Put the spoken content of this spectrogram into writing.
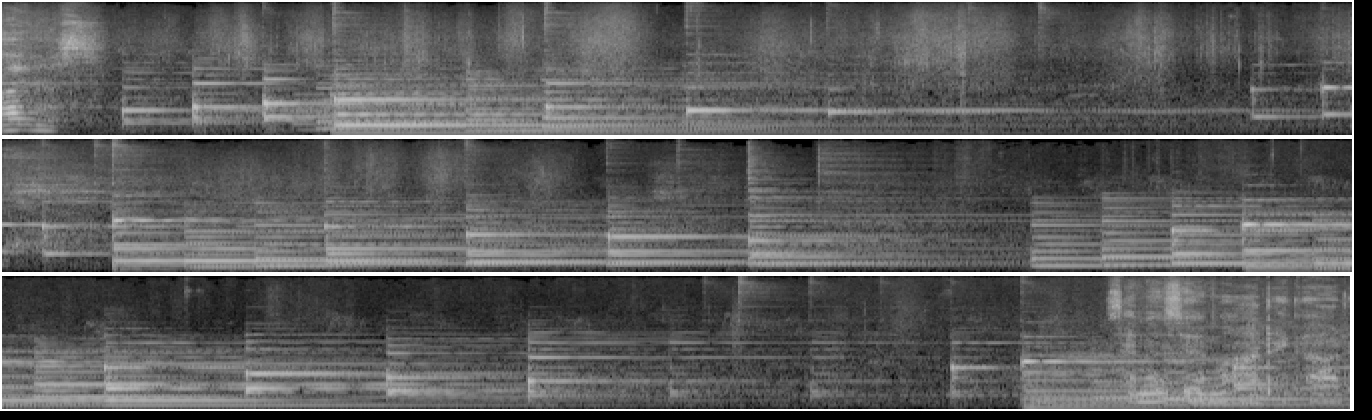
Kayıyoruz. Sen üzülme artık Ali.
